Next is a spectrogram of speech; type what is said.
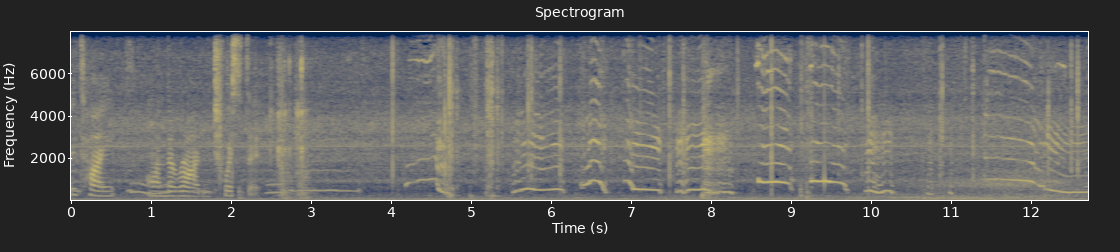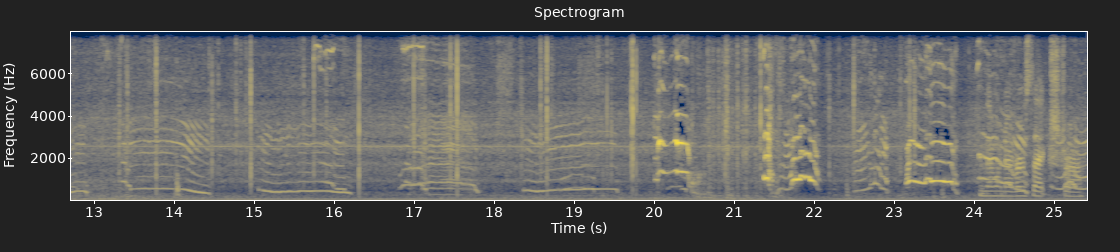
really tight on the rod. You twist it. And then whenever it's extra,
